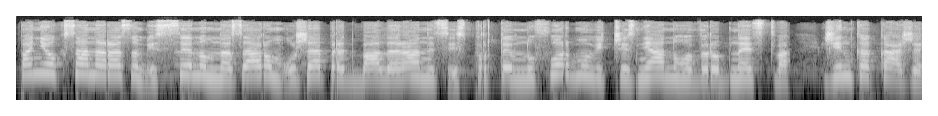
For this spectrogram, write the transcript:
Пані Оксана разом із сином Назаром уже придбали ранець і спортивну форму вітчизняного виробництва. Жінка каже,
